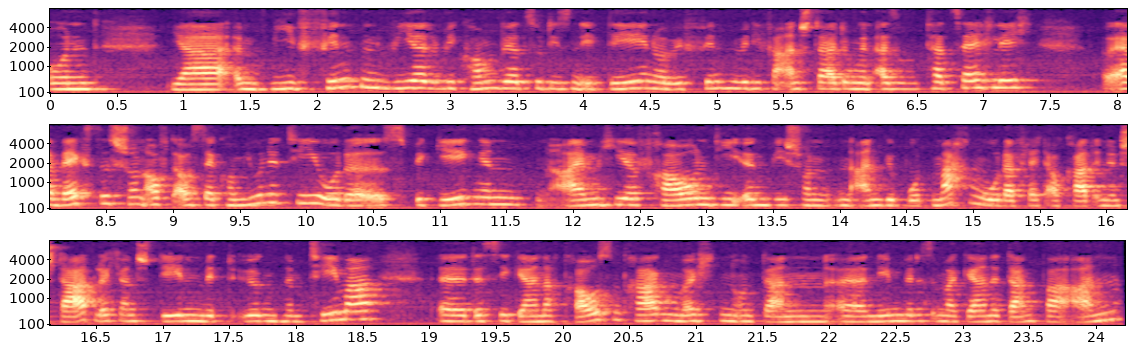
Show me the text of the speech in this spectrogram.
Und ja, ähm, wie finden wir, wie kommen wir zu diesen Ideen oder wie finden wir die Veranstaltungen? Also tatsächlich erwächst es schon oft aus der Community oder es begegnen einem hier Frauen, die irgendwie schon ein Angebot machen oder vielleicht auch gerade in den Startlöchern stehen mit irgendeinem Thema äh, das sie gerne nach draußen tragen möchten. Und dann äh, nehmen wir das immer gerne dankbar an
